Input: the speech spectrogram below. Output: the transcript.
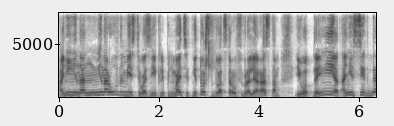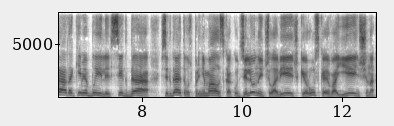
они не на, не на ровном месте возникли, понимаете, это не то, что 22 февраля раз там, и вот, да нет, они всегда такими были, всегда, всегда это воспринималось как вот зеленые человечки, русская военщина,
